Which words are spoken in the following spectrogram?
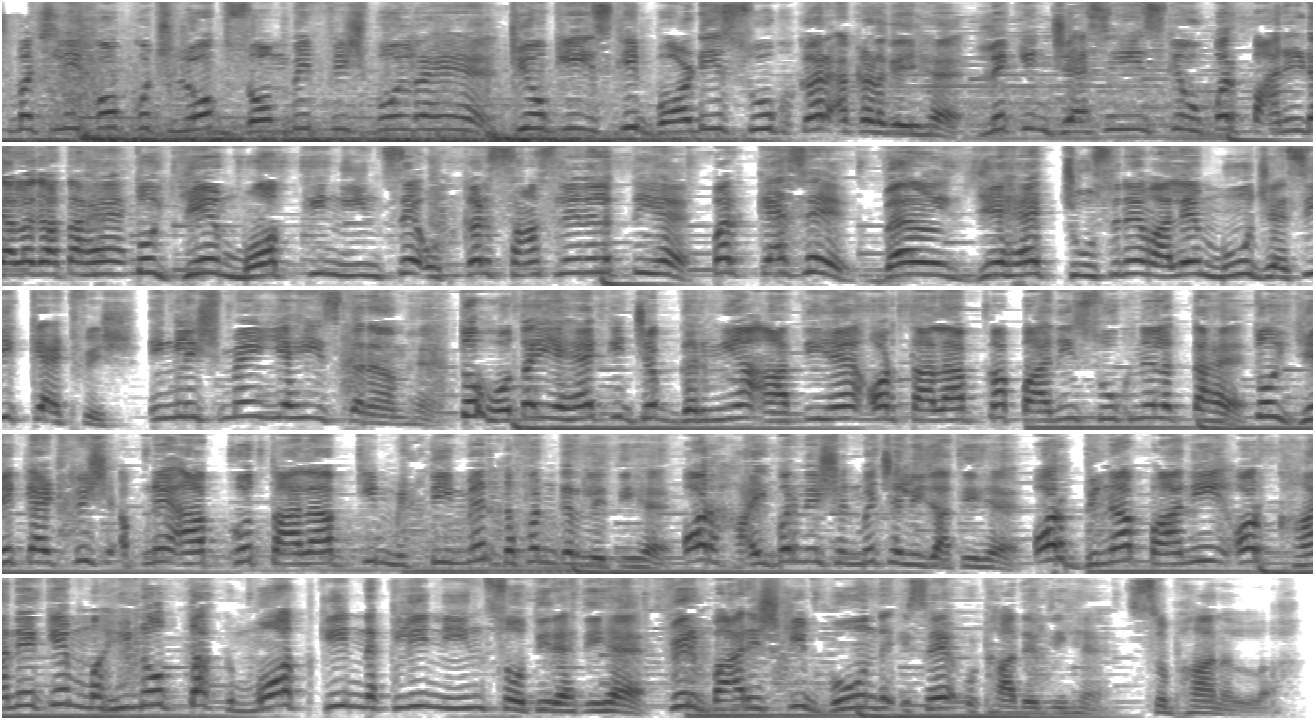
इस मछली को कुछ लोग जोम्बी फ़िश बोल रहे हैं, क्योंकि इसकी बॉडी सूख कर अकड़ गई है। लेकिन जैसे ही इसके ऊपर पानी डाला जाता है तो ये मौत की नींद से उठकर सांस लेने लगती है। पर कैसे? वेल ये है चूसने वाले मुँह जैसी कैटफिश इंग्लिश में यही इसका नाम है। तो होता यह है कि जब गर्मियाँ आती हैं और तालाब का पानी सूखने लगता है तो ये कैटफिश अपने आप को तालाब की मिट्टी में दफन कर लेती है और हाइबरनेशन में चली जाती है। और बिना पानी और खाने के महीनों तक मौत की नकली नींद सोती रहती है। फिर बारिश की बूंद इसे उठा देती है। सुबह अल्लाह।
